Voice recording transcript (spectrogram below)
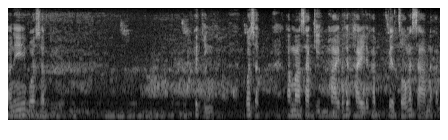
อันนี้บริษัทเพชรหญิง บริษัทอามาซากิพายประเทศไทยนะครับเฟสสองและสามนะครับ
